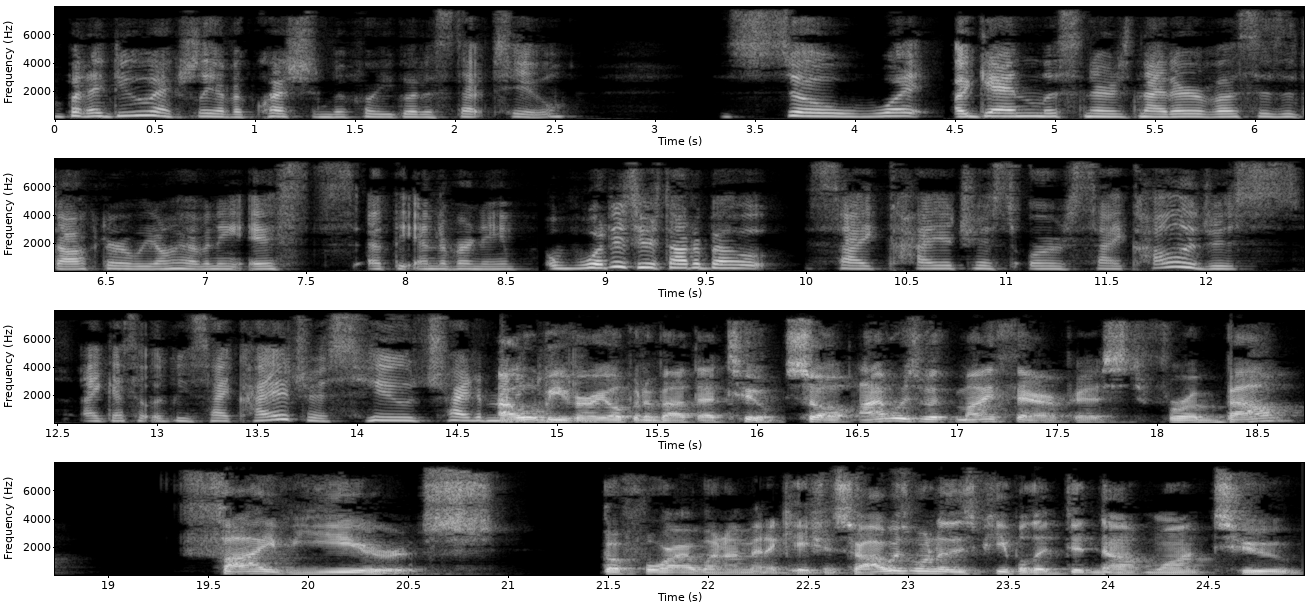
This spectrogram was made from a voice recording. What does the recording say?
but I do actually have a question before you go to step two. So, what, again, listeners, neither of us is a doctor. We don't have any ists at the end of our name. What is your thought about psychiatrists or psychologists? I guess it would be psychiatrists who try to. Medicate. I will be very open about that too. So, I was with my therapist for about five years before I went on medication. So I was one of these people that did not want to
